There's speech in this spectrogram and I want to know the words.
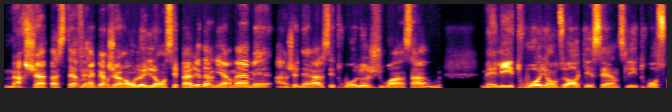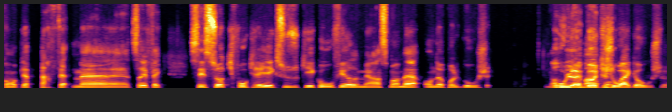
Marchand, Pasternak. Bergeron, là, ils l'ont séparé dernièrement, mais en général, ces trois-là jouent ensemble. Mais les trois, ils ont du hockey sense. Les trois se complètent parfaitement. euh, tu sais, fait que c'est ça qu'il faut créer avec Suzuki et Cofield, mais en ce moment, on n'a pas le gaucher. Non, Ou le gars qui joue à gauche. là.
